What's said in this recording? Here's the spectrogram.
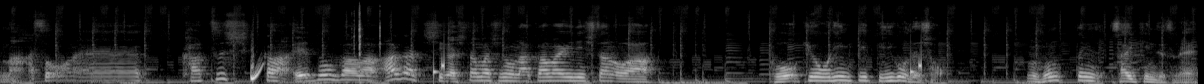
まあそうね葛飾江戸川足立が下町の仲間入りしたのは東京オリンピック以後でしょう。もう本当に最近ですね。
